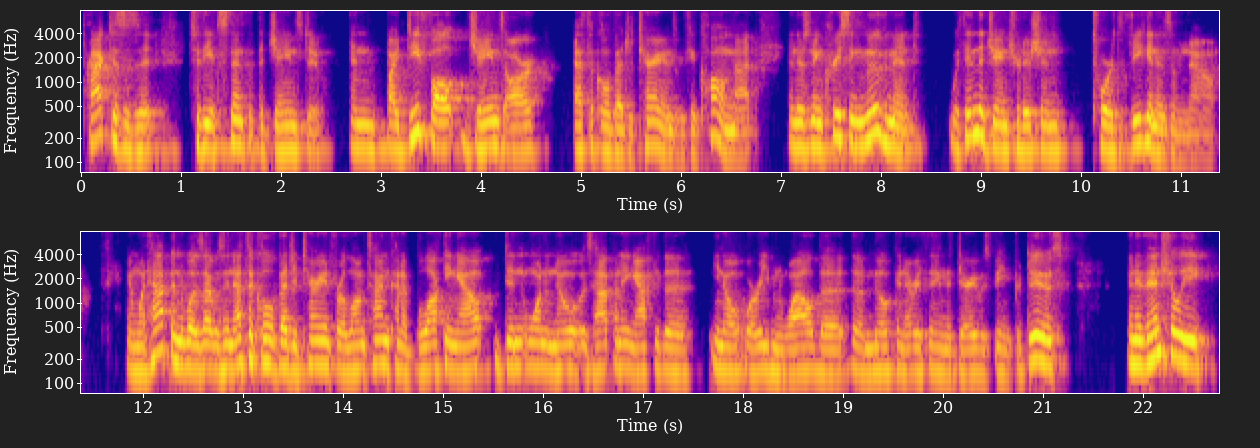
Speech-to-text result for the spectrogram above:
practices it to the extent that the Jains do. And by default, Jains are ethical vegetarians, we could call them that. And there's an increasing movement within the Jain tradition towards veganism now. And what happened was I was an ethical vegetarian for a long time, kind of blocking out, didn't want to know what was happening after the, you know, or even while the, the milk and everything, the dairy was being produced. And eventually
